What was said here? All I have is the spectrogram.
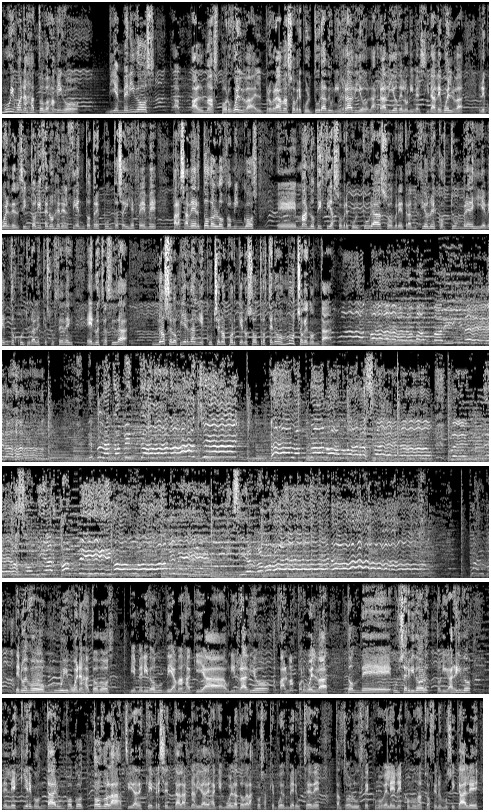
Muy buenas a todos amigos, bienvenidos a Palmas por Huelva, el programa sobre cultura de Unirradio, la radio de la Universidad de Huelva. Recuerden, sintonícenos en el 103.6 FM para saber todos los domingos eh, más noticias sobre cultura, sobre tradiciones, costumbres y eventos culturales que suceden en nuestra ciudad. No se lo pierdan y escúchenos porque nosotros tenemos mucho que contar. De plata pintada el vente a soñar conmigo, a vivir, Sierra Morena. De nuevo, muy buenas a todos. Bienvenidos un día más aquí a Unirradio, a Palmas por Huelva, donde un servidor, Tony Garrido, les quiere contar un poco todas las actividades que presenta las Navidades aquí en Huelva, todas las cosas que pueden ver ustedes, tanto luces como belenes, como actuaciones musicales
